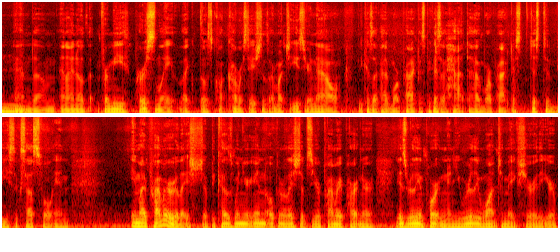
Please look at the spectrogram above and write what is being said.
Mm. And um, and I know that for me personally, like those conversations are much easier now because I've had more practice, because I've had to have more practice just to be successful in in my primary relationship. Because when you're in open relationships, your primary partner is really important, and you really want to make sure that you're,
